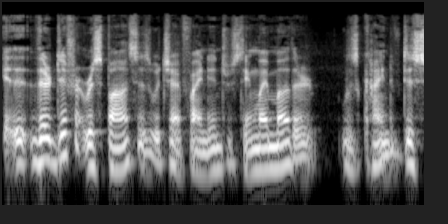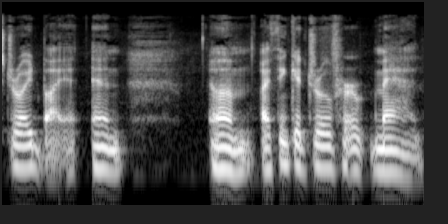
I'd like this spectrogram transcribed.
there are different responses, which I find interesting. My mother was kind of destroyed by it. And um, I think it drove her mad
